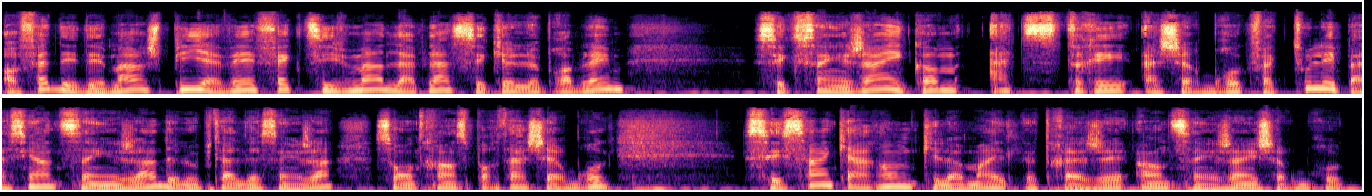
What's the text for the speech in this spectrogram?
a fait des démarches, puis il y avait effectivement de la place. C'est que le problème, c'est que Saint-Jean est comme attitré à Sherbrooke. Fait que tous les patients de Saint-Jean, de l'hôpital de Saint-Jean, sont transportés à Sherbrooke. C'est 140 km le trajet entre Saint-Jean et Sherbrooke.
